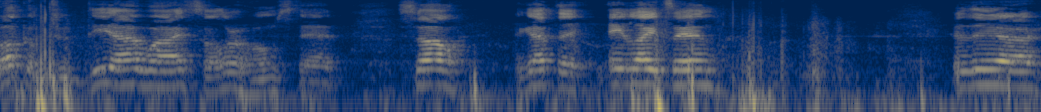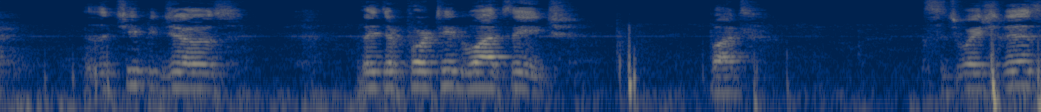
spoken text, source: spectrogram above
Welcome to DIY Solar Homestead. So, I got the eight lights in. Here they are. They're the Cheapy Joes. They're 14 watts each. But, the situation is,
